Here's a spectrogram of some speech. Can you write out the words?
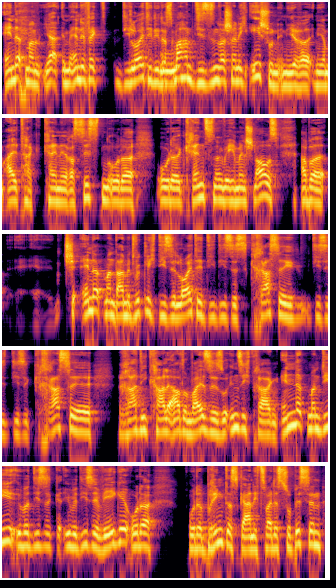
ändert man, ja, im Endeffekt, die Leute, die das mhm. machen, die sind wahrscheinlich eh schon in ihrer, in ihrem Alltag keine Rassisten oder, oder grenzen irgendwelche Menschen aus. Aber ändert man damit wirklich diese Leute, die dieses krasse, diese, diese krasse, radikale Art und Weise so in sich tragen, ändert man die über diese, über diese Wege oder, oder bringt das gar nichts? Weil das so ein bisschen,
